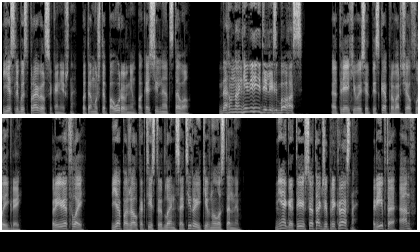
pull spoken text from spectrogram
Если бы справился, конечно, потому что по уровням пока сильно отставал. «Давно не виделись, босс!» Отряхиваясь от песка, проворчал Флейгрей. «Привет, Флей!» Я пожал когтистую длань сатира и кивнул остальным. «Нега, ты все так же прекрасна! Рипта, Анф!»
